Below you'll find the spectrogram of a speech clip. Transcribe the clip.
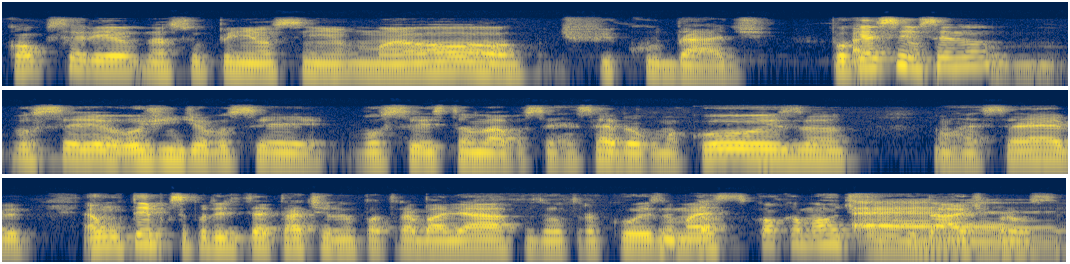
Qual que seria, na sua opinião, assim, a maior dificuldade? Porque assim, você não, você hoje em dia você, você estando lá, você recebe alguma coisa? Não recebe. É um tempo que você poderia estar tirando para trabalhar, fazer outra coisa, Então, mas qual que é a maior dificuldade É, para você?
